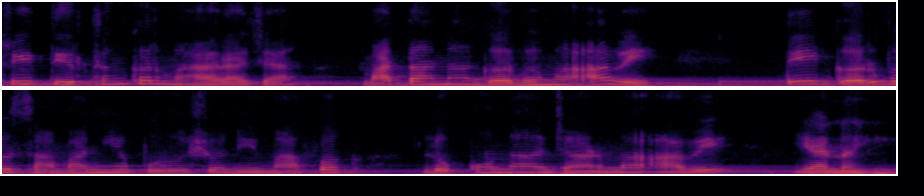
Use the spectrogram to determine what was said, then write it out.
Shri Tirthankar Maharaja માતાના ગર્ભમાં આવે, તે ગર્ભ સામાન્ય પુરુષોની માફક લોકોના જાણમાં આવે યા નહીં?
